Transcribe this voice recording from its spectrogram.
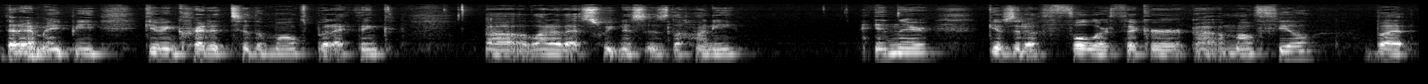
that I might be giving credit to the malts, but I think uh, a lot of that sweetness is the honey in there. Gives it a fuller, thicker uh, mouthfeel, but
